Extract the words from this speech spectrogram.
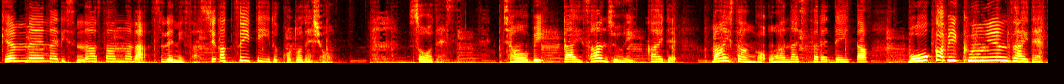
賢明なリスナーさんならすでに察しがついていることでしょう。そうです。チャオビ第31回で、舞さんがお話しされていた防カビ訓練剤です。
